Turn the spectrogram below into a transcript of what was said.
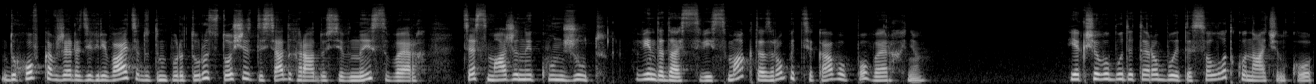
Духовка вже розігрівається до температури 160 градусів, низ вверх. Це смажений кунжут. Він додасть свій смак та зробить цікаву поверхню. Якщо ви будете робити солодку начинку,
